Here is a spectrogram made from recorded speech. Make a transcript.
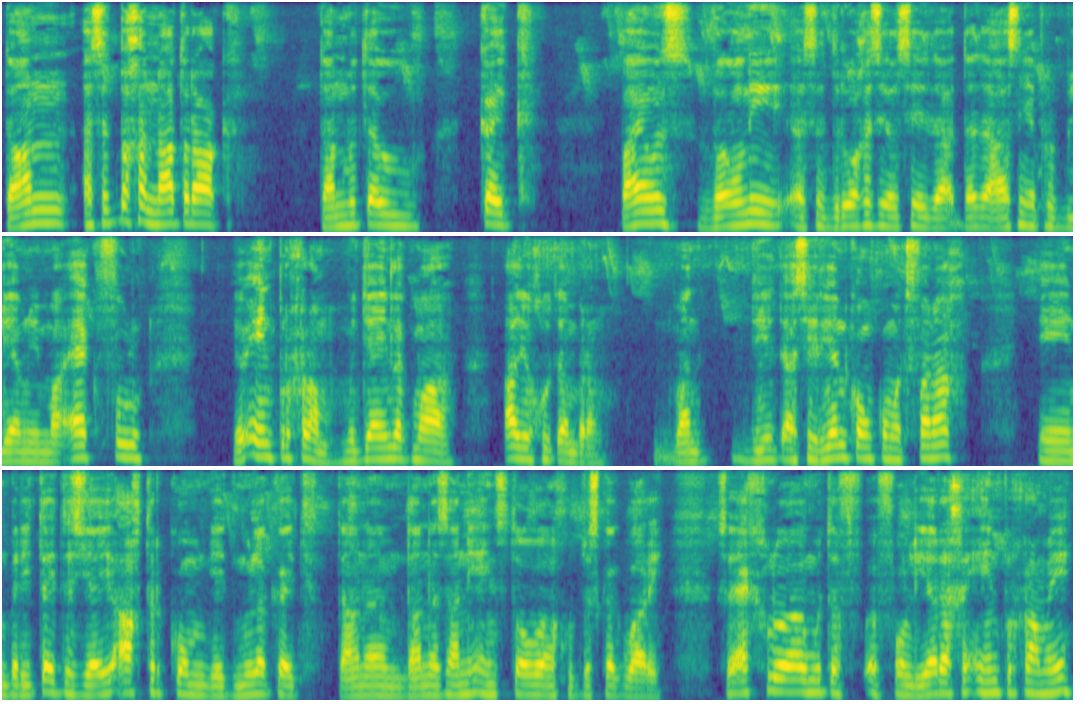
Dan as dit begin nat raak, dan moet ou kyk baie ons wil nie as dit droog is jy sê dat dat daar's nie 'n probleem nie, maar ek voel jou eindprogram moet jy eintlik maar al jou goed inbring. Want die as die reën kom, kom dit vinnig en by die tyd as jy agterkom, jy het moeilikheid, dan ehm, dan is daar nie eindstowwe en goed beskikbaar nie. So ek glo ou moet 'n volledige eindprogram hê.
